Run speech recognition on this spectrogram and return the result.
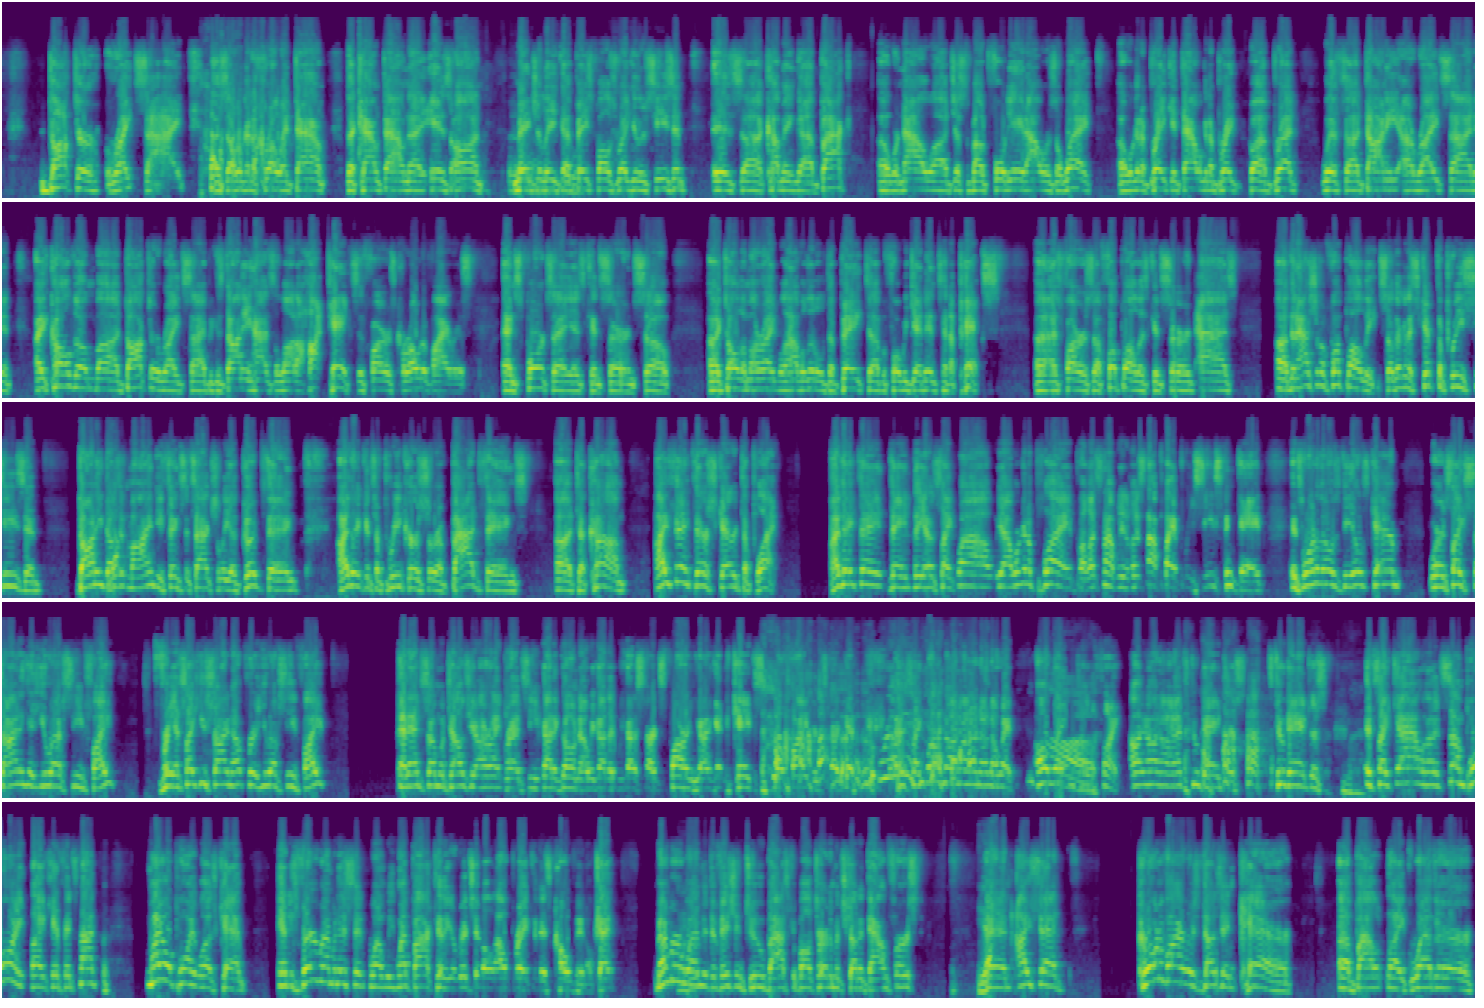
Dr. Rightside. And so we're going to throw it down. The countdown uh, is on. Major League uh, Baseball's regular season is uh, coming uh, back. Uh, we're now uh, just about 48 hours away. Uh, we're going to break it down. We're going to break uh, bread with uh, Donnie uh, Rightside. And I called him uh, Dr. Rightside because Donnie has a lot of hot takes as far as coronavirus and sports uh, is concerned. So I told him, all right, we'll have a little debate uh, before we get into the picks uh, as far as uh, football is concerned as uh, the National Football League. So they're going to skip the preseason. Donnie doesn't mind. He thinks it's actually a good thing. I think it's a precursor of bad things uh, to come. I think they're scared to play. I think they, they, they, it's like, well, yeah, we're going to play, but let's not, let's not play a preseason game. It's one of those deals, Cam, where it's like signing a UFC fight. Free. It's like you sign up for a UFC fight, and then someone tells you, "All right, Brad, so you got to go now. We got to, we got to start sparring. You got to get in the cage, go fight, and start getting." Really? It's like, well, no, no, no, no, no, wait. I'll wait until the fight. Ah. Oh no, no, that's too dangerous. It's too dangerous. It's like, yeah, well, at some point, like if it's not, my whole point was, Cam, and it's very reminiscent when we went back to the original outbreak of this COVID. Okay, remember mm-hmm. when the Division two basketball tournament shut it down first? Yeah. And I said, coronavirus doesn't care about like whether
